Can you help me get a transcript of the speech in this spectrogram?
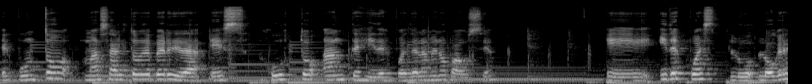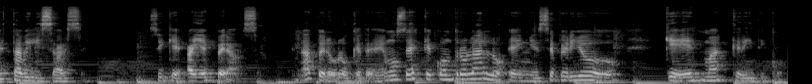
El punto más alto de pérdida es justo antes y después de la menopausia eh, y después logra estabilizarse. Así que hay esperanza, pero lo que tenemos es que controlarlo en ese periodo que es más crítico.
